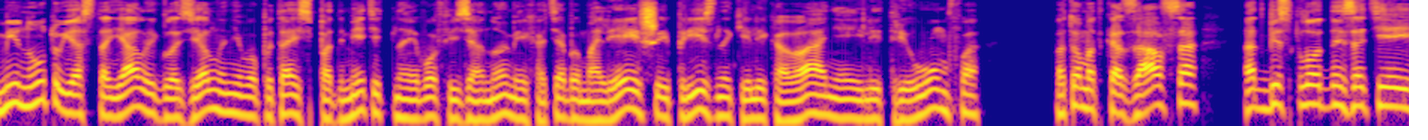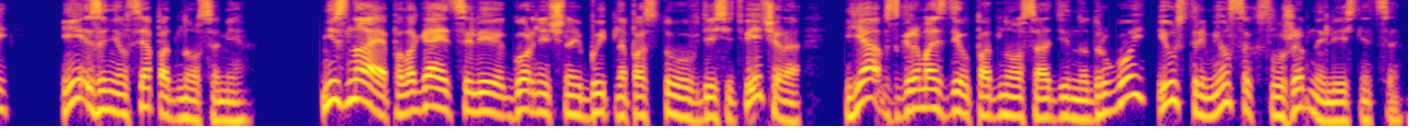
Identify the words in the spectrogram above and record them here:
Минуту я стоял и глазел на него, пытаясь подметить на его физиономии хотя бы малейшие признаки ликования или триумфа, потом отказался от бесплодной затеи и занялся подносами. Не зная, полагается ли горничной быть на посту в десять вечера, я взгромоздил подносы один на другой и устремился к служебной лестнице.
